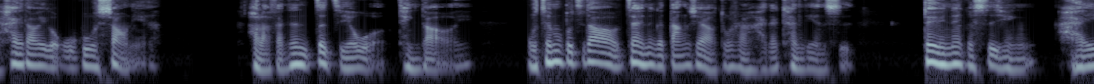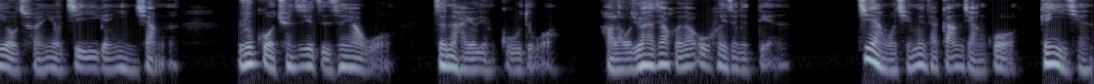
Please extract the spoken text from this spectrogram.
害到一个无辜少年。好了，反正这只有我听到而已。我真不知道在那个当下有多少人还在看电视，对于那个事情还有存有记忆跟印象的。如果全世界只剩下我，真的还有点孤独哦。好了，我觉得还是要回到误会这个点。既然我前面才刚讲过，跟以前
